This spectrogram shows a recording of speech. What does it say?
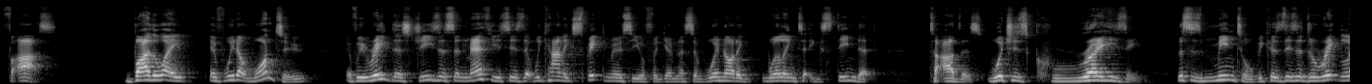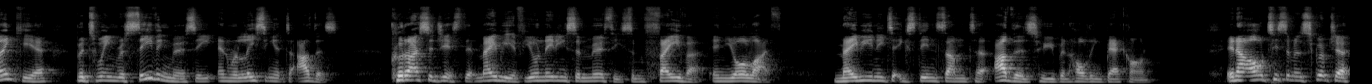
for us? By the way, if we don't want to, if we read this, Jesus in Matthew says that we can't expect mercy or forgiveness if we're not willing to extend it to others, which is crazy. This is mental because there's a direct link here between receiving mercy and releasing it to others. Could I suggest that maybe if you're needing some mercy, some favor in your life, maybe you need to extend some to others who you've been holding back on? In our Old Testament scripture,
